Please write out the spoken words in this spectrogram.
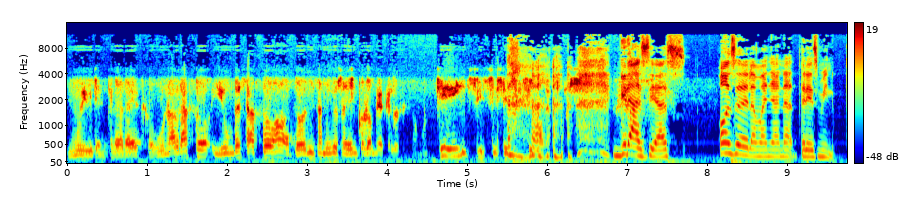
Muy bien, te lo agradezco. Un abrazo y un besazo a todos mis amigos allá en Colombia que los estamos. Sí, sí, sí, sí. sí, Gracias. 11 de la mañana, tres minutos.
